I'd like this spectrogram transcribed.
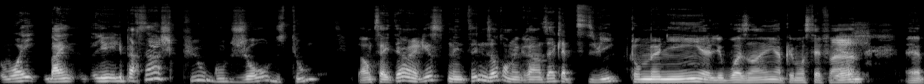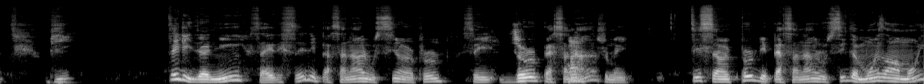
oui, ben, les, personnages plus au goût du jour du tout. Donc, ça a été un risque, mais tu sais, nous autres, on a grandi avec la petite vie. Claude Meunier, les voisins, appelez-moi Stéphane. puis, tu sais, les Denis, été des personnages aussi un peu. C'est deux personnages, mais tu sais, c'est un peu des personnages aussi, de moins en moins.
